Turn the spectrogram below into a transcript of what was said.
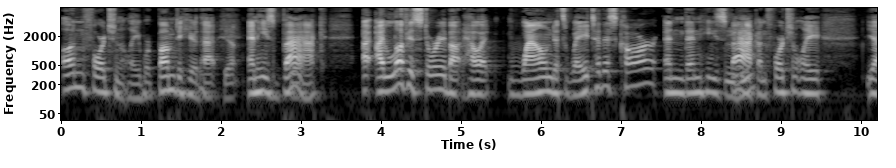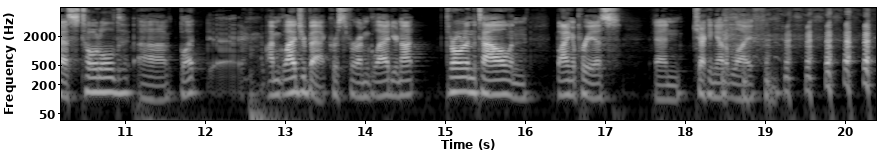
Unfortunately, we're bummed to hear that. Yep. And he's back. I, I love his story about how it wound its way to this car, and then he's Mm-hmm. back. Unfortunately, yes, totaled. Uh, but uh, I'm glad you're back, Christopher. I'm glad you're not throwing in the towel and buying a Prius and checking out of life. And,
